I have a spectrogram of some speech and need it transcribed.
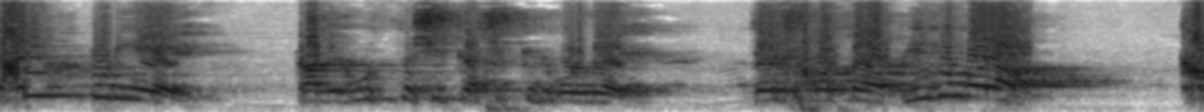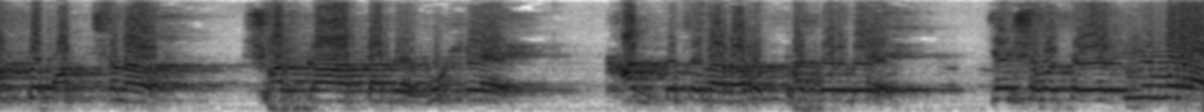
দায়িত্ব নিয়ে তাদের উচ্চ শিক্ষা শিক্ষিত করবে। যে সমস্ত বিধুবরা খাদ্য পাচ্ছে না, সরকার তাদের মুখে খাদ্য তোলার ব্যবস্থা করবে। যে সমস্ত এটিএমরা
